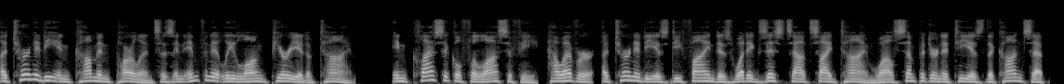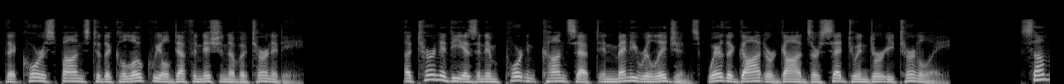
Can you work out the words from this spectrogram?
Eternity in common parlance is an infinitely long period of time. In classical philosophy, however, eternity is defined as what exists outside time while sempiternity is the concept that corresponds to the colloquial definition of eternity. Eternity is an important concept in many religions, where the god or gods are said to endure eternally. Some,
